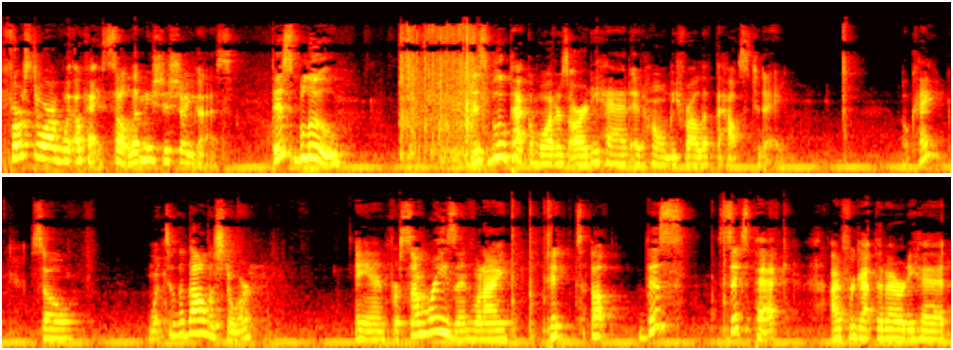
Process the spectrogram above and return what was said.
first store I went. Okay, so let me just show you guys. This blue, this blue pack of waters already had at home before I left the house today. Okay, so went to the dollar store and for some reason, when I picked up this six pack, I forgot that I already had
